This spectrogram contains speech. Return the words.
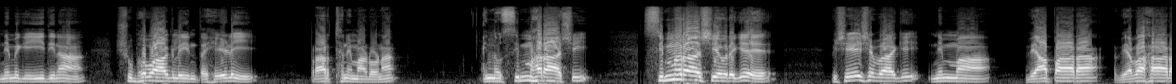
ನಿಮಗೆ ಈ ದಿನ ಶುಭವಾಗಲಿ ಅಂತ ಹೇಳಿ ಪ್ರಾರ್ಥನೆ ಮಾಡೋಣ. ಇನ್ನು ಸಿಂಹರಾಶಿ ಸಿಂಹರಾಶಿಯವರಿಗೆ ವಿಶೇಷವಾಗಿ ನಿಮ್ಮ ವ್ಯಾಪಾರ, ವ್ಯವಹಾರ,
